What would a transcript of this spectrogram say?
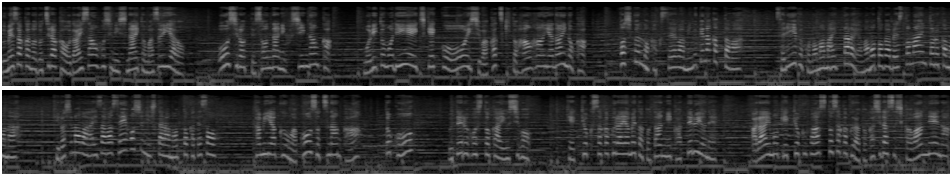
梅坂のどちらかを第3保守にしないとまずいやろ。大城ってそんなに不審なんか。森友 DH 結構多いし若月と半々やないのか。トシ君の覚醒は見抜けなかったわ。セ・リーグこのままいったら山本がベストナイン取るかもな。広島は相沢正捕手にしたらもっと勝てそう。タミヤ君は高卒なんか？どこ？打てるホストかい牛を。結局坂倉辞めた途端に勝ってるよね。新井も結局ファースト坂倉と貸し出すしかわんねえな。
